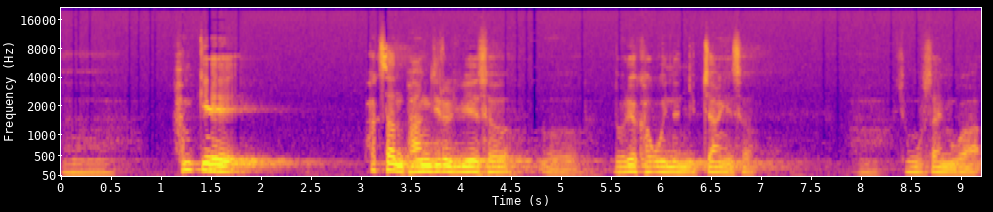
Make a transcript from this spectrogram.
어, 함께 확산 방지를 위해서 어, 노력하고 있는 입장에서 어, 종목사님과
